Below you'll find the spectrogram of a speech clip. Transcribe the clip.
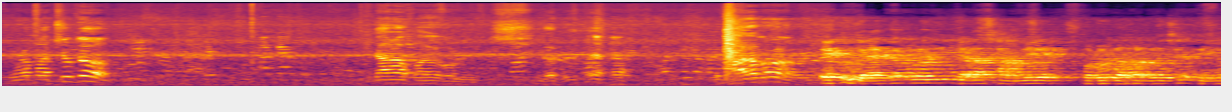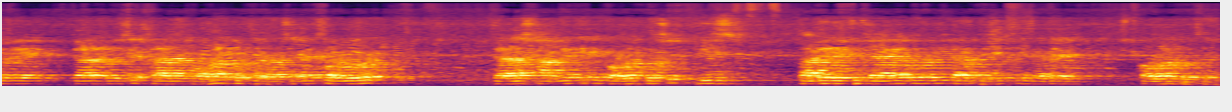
তোমরা পাচ্ছ তো? দাঁড়া ফাঁকা করবে। ভালো একটু জায়গা করে যারা সামনে ফটোগ্রাফার রয়েছে পিছনে যারা রয়েছে তারা কভার করতে পারছে। অনুরোধ যারা সামনে থেকে কভার করছে প্লিজ তাদের একটু জায়গা করে দিন তারা পিছন থেকে যাতে কভার চাই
